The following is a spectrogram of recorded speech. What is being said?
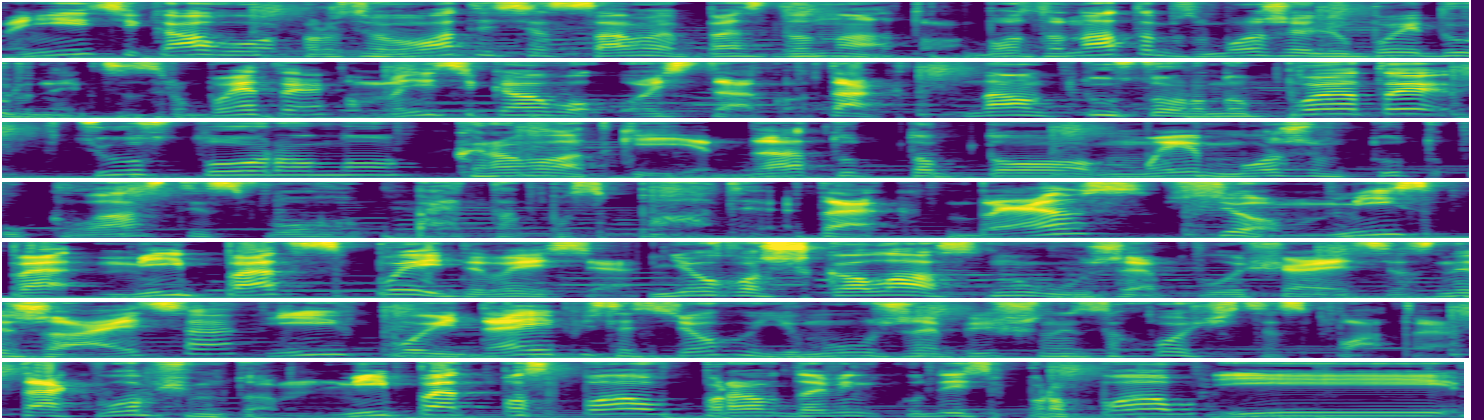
Мені цікаво розвиватися саме без донату. Бо з донатом зможе любий дурник це зробити. А мені цікаво ось так. Так, нам ту сторону пети, в цю сторону кроватки є. Да? Тут, тобто, ми можемо тут укласти свого пета поспати. Так, бемс, все, мій спе, мій пет спить, дивися. В нього шкала сну вже, виходить, знижається. І по ідеї, після цього йому вже більше не захочеться спати. Так, в общем-то, мій пет поспав, правда, він кудись пропав. І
